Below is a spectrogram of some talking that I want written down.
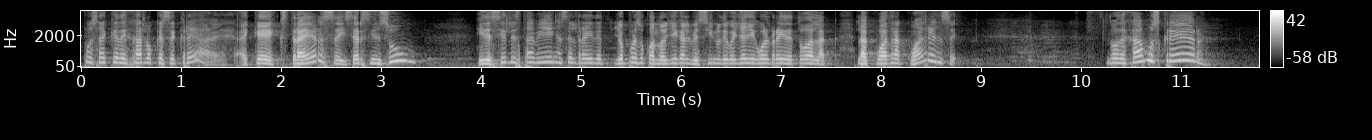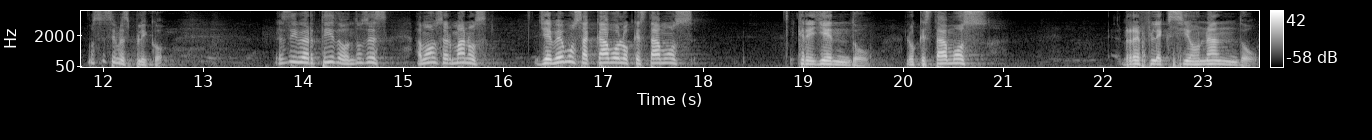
pues hay que dejarlo que se crea. Eh. Hay que extraerse y ser sin zoom. Y decirle, está bien, es el rey de... Yo por eso cuando llega el vecino digo, ya llegó el rey de toda la, la cuadra, cuádrense. Lo dejamos creer. No sé si me explico. Es divertido. Entonces, amados hermanos, llevemos a cabo lo que estamos creyendo, lo que estamos reflexionando,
